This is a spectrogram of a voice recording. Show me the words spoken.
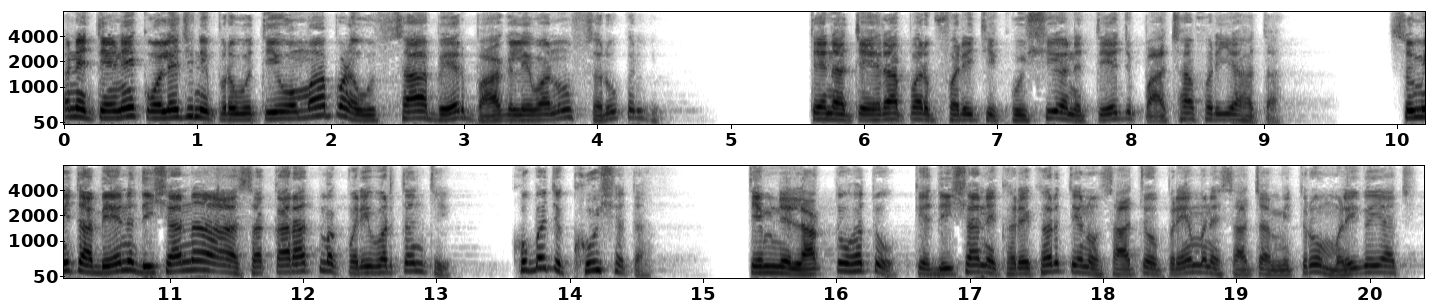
અને તેણે કોલેજની પ્રવૃત્તિઓમાં પણ ઉત્સાહભેર ભાગ લેવાનું શરૂ કર્યું. તેના ચહેરા પર ફરીથી ખુશી અને તેજ પાછા ફર્યા હતા. સુમિતાબેન દિશાના આ સકારાત્મક પરિવર્તનથી ખૂબ જ ખુશ હતા. તેમને લાગતું હતું કે દિશાને ખરેખર તેનો સાચો પ્રેમ અને સાચા મિત્રો મળી ગયા છે.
